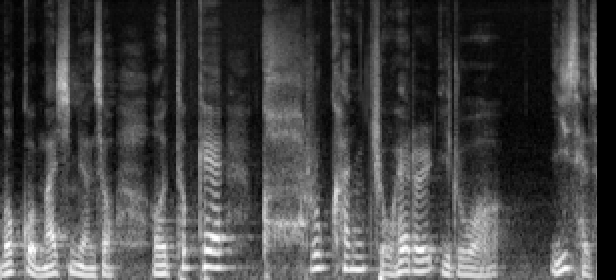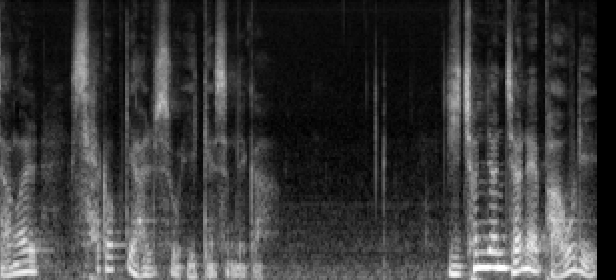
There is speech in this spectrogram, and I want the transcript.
먹고 마시면서 어떻게 거룩한 교회를 이루어 이 세상을 새롭게 할 수 있겠습니까? 2000년 전에 바울이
